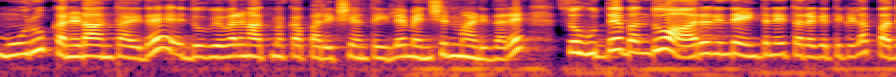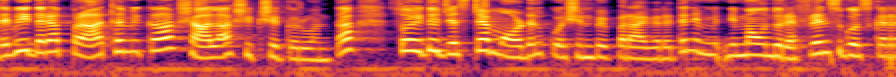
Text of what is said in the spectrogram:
ಮೂರು ಕನ್ನಡ ಅಂತ ಇದೆ. ಇದು ವಿವರಣಾತ್ಮಕ ಪರೀಕ್ಷೆ ಅಂತ ಇಲ್ಲೇ ಮೆನ್ಷನ್ ಮಾಡಿದ್ದಾರೆ. ಸೊ, ಹುದ್ದೆ ಬಂದು ಆರರಿಂದ ಎಂಟನೇ ತರಗತಿಗಳ ಪದವೀಧರ ಪ್ರಾಥಮಿಕ ಶಾಲಾ ಶಿಕ್ಷಕರು ಅಂತ. ಸೊ, ಇದು just a model question paper ಆಗಿರುತ್ತೆ. ನಿಮ್ಮ ನಿಮ್ಮ ಒಂದು ರೆಫರೆನ್ಸ್ಗೋಸ್ಕರ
